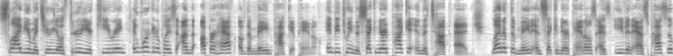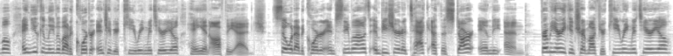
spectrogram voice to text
Slide your material through your keyring and we're going to place it on the upper half of the main pocket panel, in between the secondary pocket and the top edge. Line up the main and secondary panels as even as possible and you can leave about a quarter inch of your keyring material hanging off the edge. Sew it at a quarter inch seam allowance and be sure to tack at the start and the end. From here you can trim off your keyring material,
